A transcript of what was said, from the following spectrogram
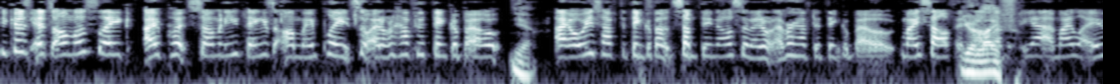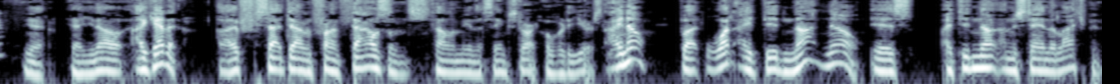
because it's almost like I put so many things on my plate so I don't have to think about. Yeah. I always have to think about something else and I don't ever have to think about myself and Your life. of- yeah, my life. Yeah. Yeah. You know, I get it. I've sat down in front of thousands telling me the same story over the years. I know. But what I did not know is I did not understand the latch pin.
